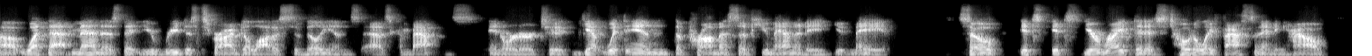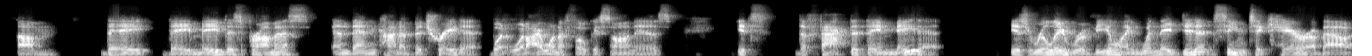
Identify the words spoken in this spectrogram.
uh, what that meant is that you redescribed a lot of civilians as combatants in order to get within the promise of humanity you'd made. So it's it's you're right that it's totally fascinating how um, they they made this promise and then kind of betrayed it. But what I want to focus on is it's the fact that they made it is really revealing when they didn't seem to care about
